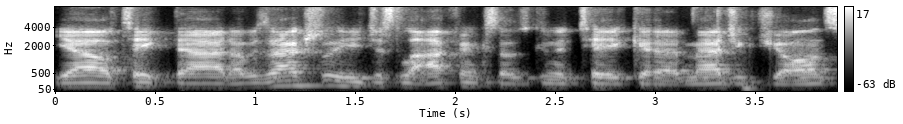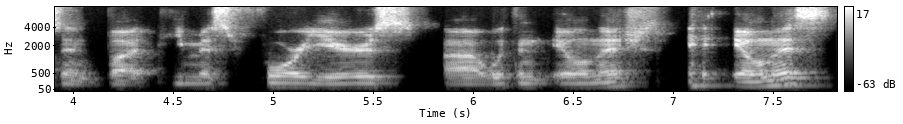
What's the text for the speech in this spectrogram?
yeah, I'll take that. I was actually just laughing because I was going to take uh, Magic Johnson, but he missed four years uh, with an illness. illness,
